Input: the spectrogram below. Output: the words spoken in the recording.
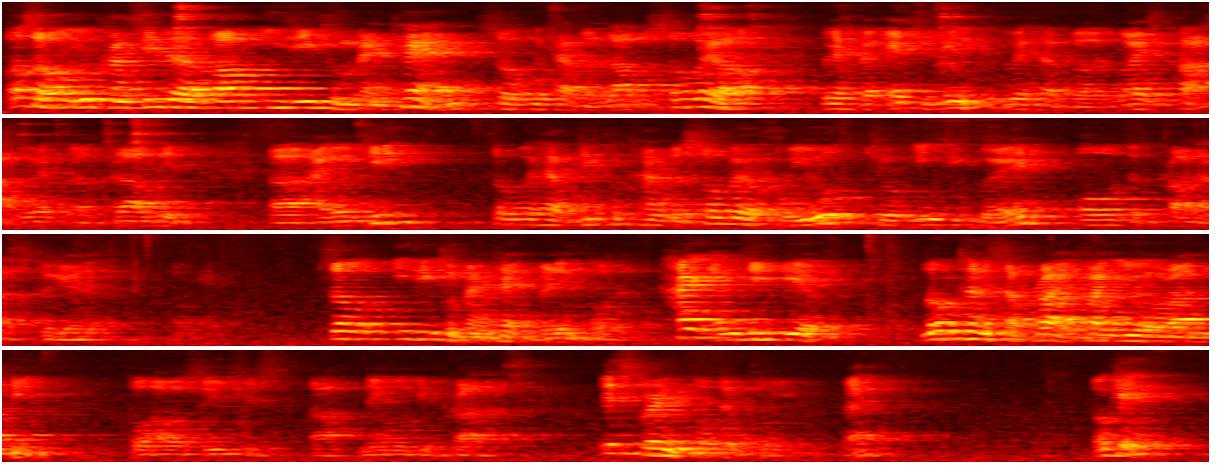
Also, you consider about easy to maintain, so we have a lot of software, we have Edge Link, we have a WISE-PaaS, we have a cloud uh, IoT, so we have different kind of software for you to integrate all the products together. Okay. So easy to maintain, very important. High MTBF, long-term supply, five-year warranty for our switches, uh, networking products. It's very important for you, right? Okay.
